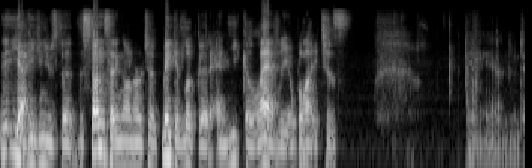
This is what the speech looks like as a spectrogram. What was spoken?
yeah, he can use the, the stun setting on her to make it look good, and he gladly obliges. And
